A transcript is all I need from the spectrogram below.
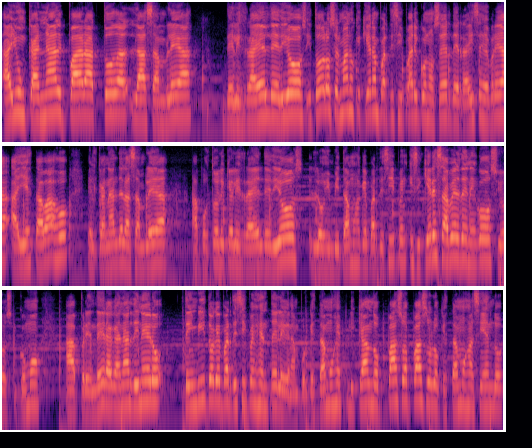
Hay un canal para toda la asamblea del Israel de Dios y todos los hermanos que quieran participar y conocer de Raíces Hebreas, ahí está abajo el canal de la Asamblea Apostólica del Israel de Dios. Los invitamos a que participen y si quieres saber de negocios cómo aprender a ganar dinero, te invito a que participes en Telegram porque estamos explicando paso a paso lo que estamos haciendo.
